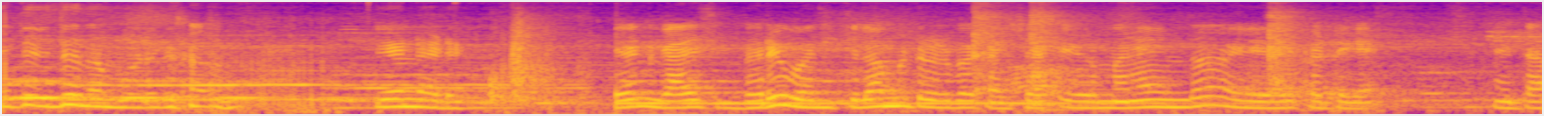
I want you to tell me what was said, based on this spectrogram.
ಇದು ಇದು ನಮ್ಮ ಹುಡುಗ ಏನು ನಡೆ ಏನು ಗಾಯ್ಸ್ ಬರೀ ಒಂದು ಕಿಲೋಮೀಟ್ರ್ ಇರ್ಬೇಕು ಅಷ್ಟೇ ಇವ್ರ ಮನೆಯಿಂದ ಏರ್ ಕಟ್ಟಿಗೆ ಆಯಿತಾ?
